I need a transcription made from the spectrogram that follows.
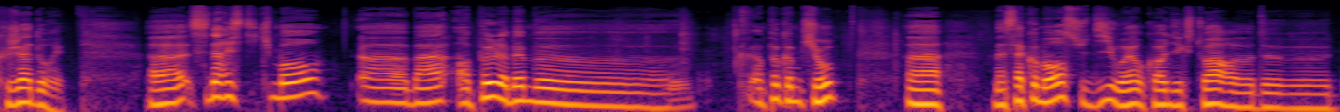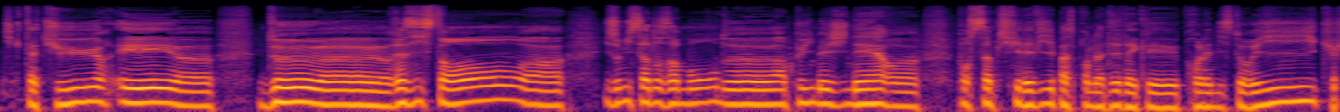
que j'ai adoré. scénaristiquement, bah un peu la même, un peu comme Thio. Ben ça commence, tu dis ouais encore une histoire euh, de euh, dictature et euh, de résistants. ils ont mis ça dans un monde un peu imaginaire pour simplifier la vie et pas se prendre la tête avec les problèmes historiques.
